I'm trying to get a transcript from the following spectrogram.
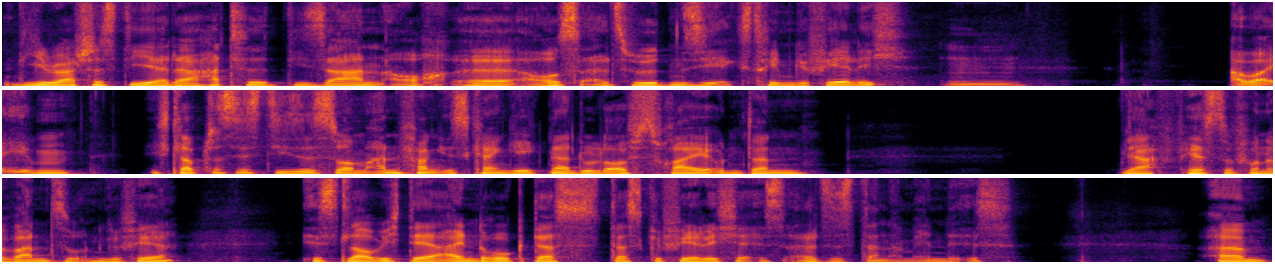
Die Rushes, die er da hatte, die sahen auch äh, aus, als würden sie extrem gefährlich. Mhm. Aber eben, ich glaube, das ist dieses so am Anfang ist kein Gegner, du läufst frei und dann ja, fährst du vor eine Wand so ungefähr. Ist, glaube ich, der Eindruck, dass das gefährlicher ist, als es dann am Ende ist. Ähm,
